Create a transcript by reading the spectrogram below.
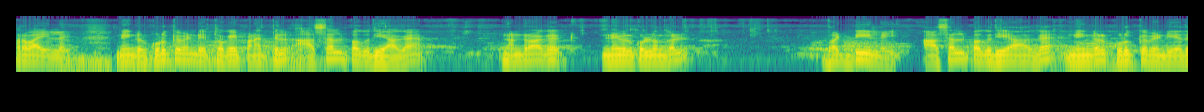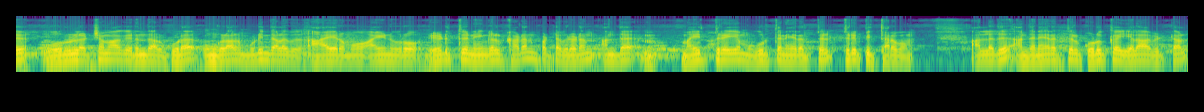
பரவாயில்லை. நீங்கள் கொடுக்க வேண்டிய தொகை பணத்தில் அசல் பகுதியாக நன்றாக நினைவில் கொள்ளுங்கள். வட்டி இல்லை. அசல் பகுதியாக நீங்கள் கொடுக்க வேண்டியது ஒரு லட்சமாக இருந்தால் கூட உங்களால் முடிந்த அளவு ஆயிரமோ ஐநூறோ எடுத்து நீங்கள் கடன் பட்டவரிடம் அந்த மைத்ரேய முகூர்த்த நேரத்தில் திருப்பித் தரவும். அல்லது அந்த நேரத்தில் கொடுக்க இயலாவிட்டால்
